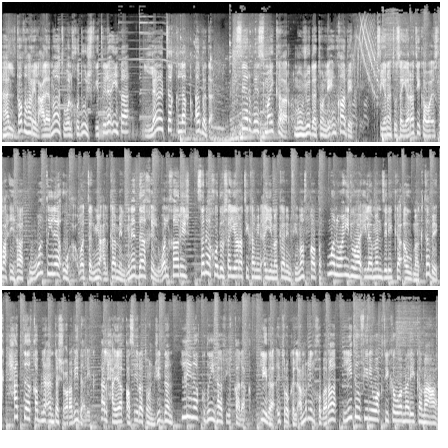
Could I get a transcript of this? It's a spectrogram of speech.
هل تظهر العلامات والخدوش في طلائها؟ لا تقلق أبداً Service My Car موجودة لإنقاذك صيانة سيارتك وإصلاحها وطلاؤها والتلميع الكامل من الداخل والخارج. سنأخذ سيارتك من أي مكان في مسقط ونعيدها إلى منزلك أو مكتبك حتى قبل أن تشعر بذلك. الحياة قصيرة جدا لنقضيها في قلق. لذا اترك الأمر للخبراء لتوفير وقتك ومالك مع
